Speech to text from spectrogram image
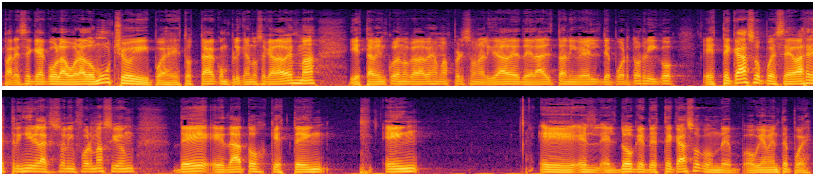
parece que ha colaborado mucho y pues esto está complicándose cada vez más y está vinculando cada vez a más personalidades del alto nivel de Puerto Rico. Este caso, pues se va a restringir el acceso a la información de datos que estén en eh, el, el, docket de este caso, donde obviamente pues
